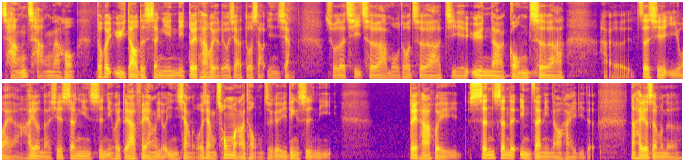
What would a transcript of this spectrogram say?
常常然后都会遇到的声音，你对它会有留下多少印象？除了汽车啊、摩托车啊、捷运啊、公车啊，还有这些以外啊，还有哪些声音是你会对它非常有印象的？我想冲马桶这个一定是你对它会深深的印在你脑海里的。那还有什么呢？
